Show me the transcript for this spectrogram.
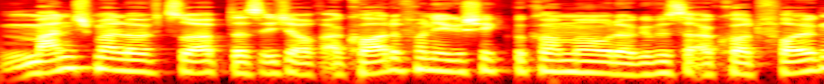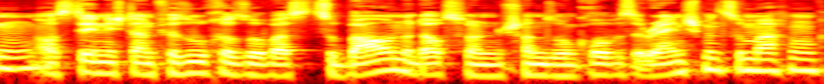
manchmal läuft so ab, dass ich auch Akkorde von ihr geschickt bekomme oder gewisse Akkordfolgen, aus denen ich dann versuche, sowas zu bauen und auch schon, schon so ein grobes Arrangement zu machen.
